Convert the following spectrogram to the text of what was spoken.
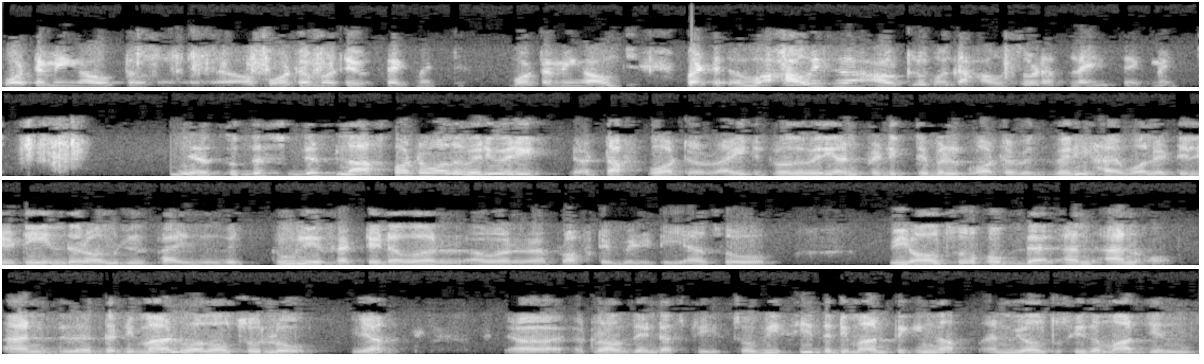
bottoming out of, of automotive segment, bottoming out. But uh, how is the outlook of the household appliance segment? Yeah, so this, this last quarter was a very, very uh, tough quarter, right? It was a very unpredictable quarter with very high volatility in the raw material prices, which truly affected our, our uh, profitability, yeah? So we also hope that, and, and, and the, the demand was also low, yeah? Uh, across the industry. So we see the demand picking up and we also see the margins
